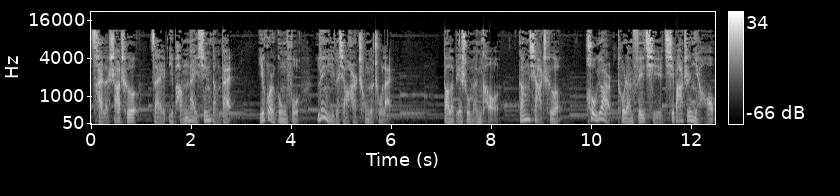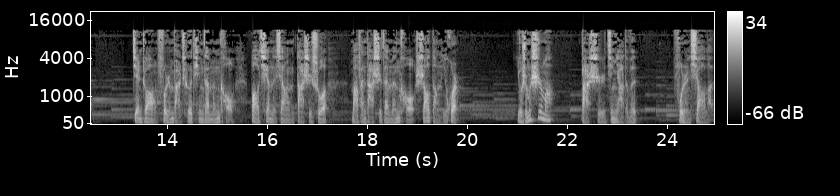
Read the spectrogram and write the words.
踩了刹车，在一旁耐心等待。一会儿功夫，另一个小孩冲了出来。到了别墅门口，刚下车，后院突然飞起七八只鸟。见状，妇人把车停在门口，抱歉的向大师说：“麻烦大师在门口稍等一会儿。”有什么事吗？大师惊讶的问。妇人笑了：“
